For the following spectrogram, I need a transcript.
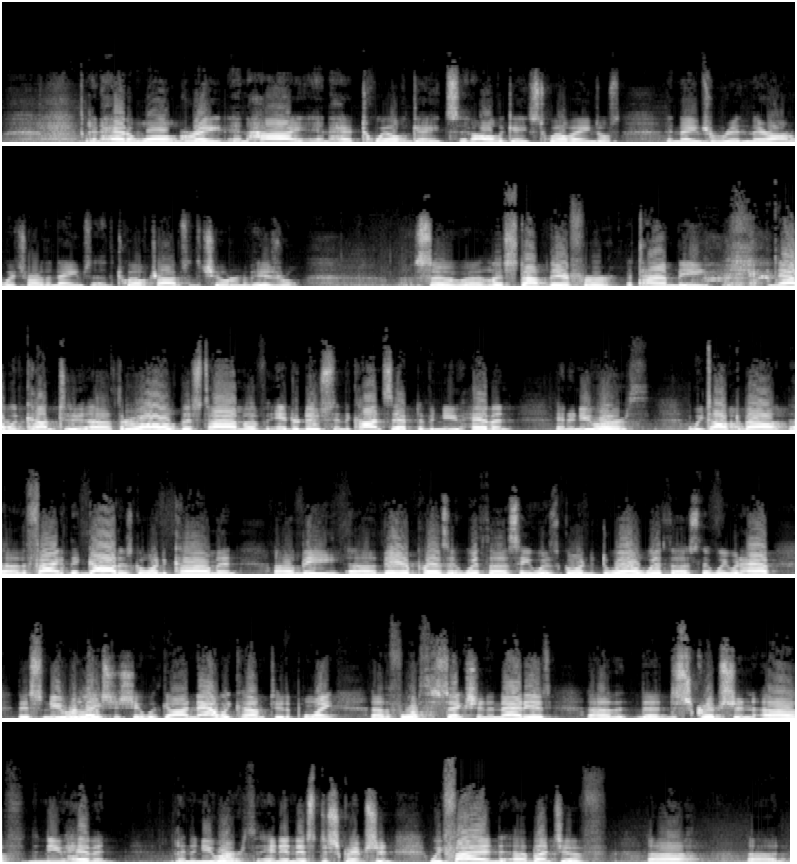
and had a wall great and high, and had twelve gates, and all the gates twelve angels, and names were written thereon, which are the names of the twelve tribes of the children of Israel. So uh, let's stop there for a time being. Now we've come to uh, through all this time of introducing the concept of a new heaven and a new earth. We talked about uh, the fact that God is going to come and uh, be uh, there present with us. He was going to dwell with us, that we would have this new relationship with God. Now we come to the point, uh, the fourth section, and that is uh, the description of the new heaven and the new earth. And in this description, we find a bunch of uh, uh,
